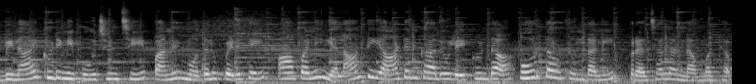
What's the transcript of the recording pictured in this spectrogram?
వినాయకుడిని పూజించి పని మొదలు పెడితే ఆ పని ఎలాంటి ఆటంకాలు లేకుండా పూర్తవుతుందని ప్రజల నమ్మకం.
